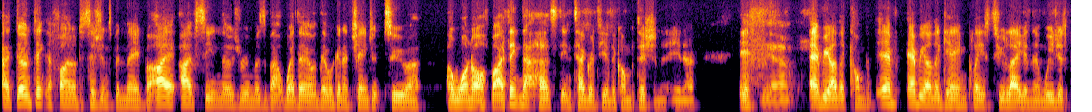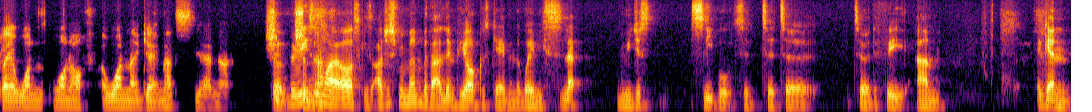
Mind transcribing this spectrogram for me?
I don't think the final decision's been made, but I, I've seen those rumors about whether they were going to change it to a, a one-off. But I think that hurts the integrity of the competition. You know, if Yeah. every other comp, every, every other game plays two leg, and then we just play a one, one-off, a one-leg game. That's yeah, no. The, Shouldn't- the reason happen. why I ask is I just remember that Olympiacos game and the way we slept, we just sleepwalked to to to, to a defeat. Um, again,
